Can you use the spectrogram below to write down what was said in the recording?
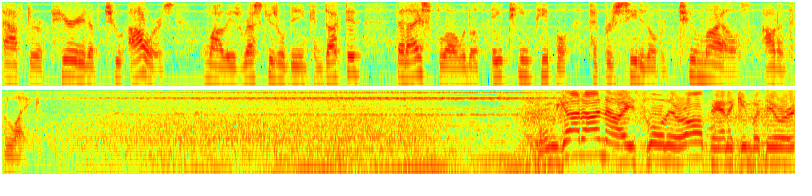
After a period of two hours, while these rescues were being conducted, that ice floe with those 18 people had proceeded over two miles out into the lake. We got on the ice floe, they were all panicking, but they were,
